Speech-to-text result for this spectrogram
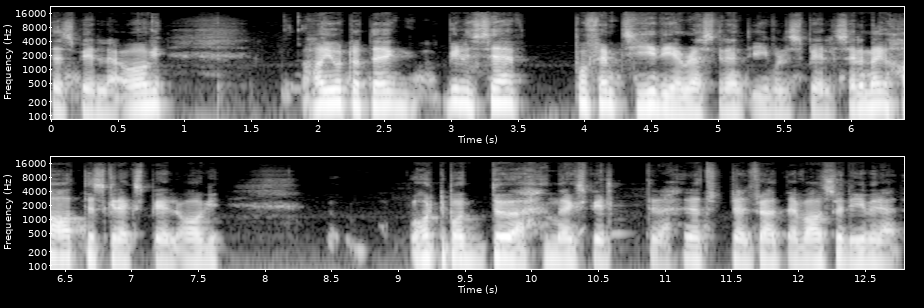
det spillet. Og har gjort at jeg vil se på fremtidige Resident Evil-spill, selv om jeg hater skrekkspill og holdt på å dø når jeg spilte det, rett og slett for at jeg var så livredd.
